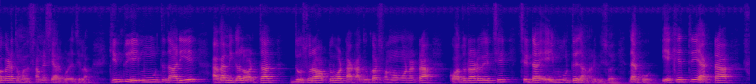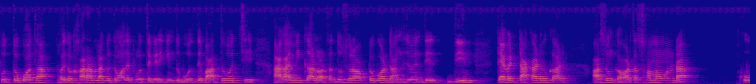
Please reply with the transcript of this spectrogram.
আকারে তোমাদের সামনে শেয়ার করেছিলাম। কিন্তু এই মুহূর্তে দাঁড়িয়ে আগামীকাল অর্থাৎ দোসরা অক্টোবর টাকা ঢোকার সম্ভাবনাটা কতটা রয়েছে, সেটা এই মুহূর্তে জানার বিষয়। দেখো, এক্ষেত্রে একটা সত্য কথা, হয়তো খারাপ লাগবে তোমাদের প্রত্যেকেরই, কিন্তু বলতে বাধ্য হচ্ছি, আগামীকাল অর্থাৎ দোসরা অক্টোবর গান্ধী জয়ন্তীর দিন, ট্যাবের টাকা ঢোকার আশঙ্কা, অর্থাৎ সম্ভাবনাটা খুব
